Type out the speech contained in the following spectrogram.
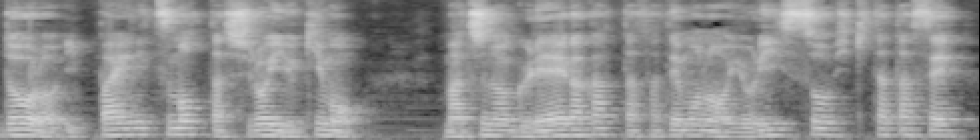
道路いっぱいに積もった白い雪も、街のグレーがかった建物をより一層引き立たせ、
